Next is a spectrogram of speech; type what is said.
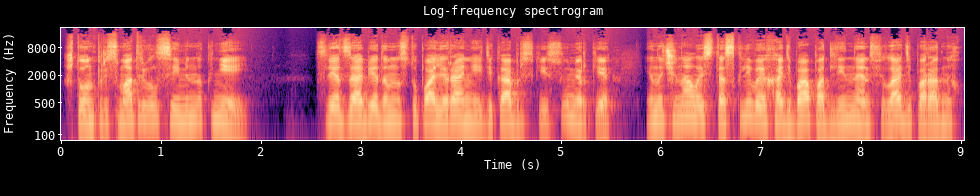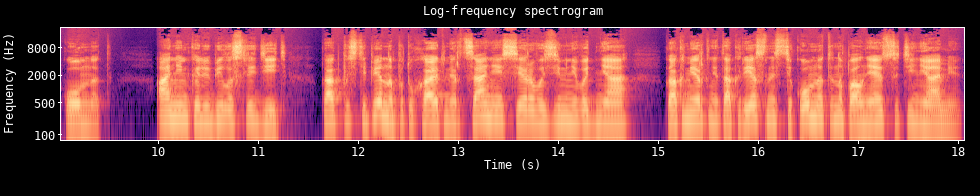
что он присматривался именно к ней. Вслед за обедом наступали ранние декабрьские сумерки, и начиналась тоскливая ходьба по длинной анфиладе парадных комнат. Анненька любила следить, как постепенно потухает мерцание серого зимнего дня – как меркнет окрестности, комнаты наполняются тенями.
